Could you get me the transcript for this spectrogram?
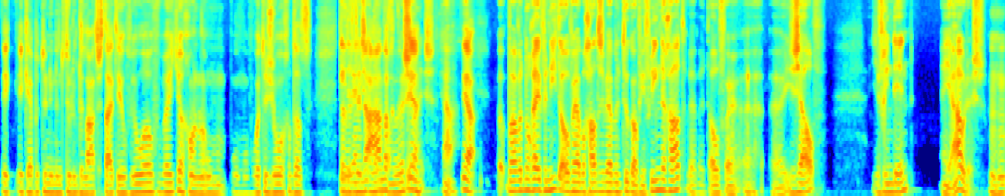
ik, ik heb het er nu natuurlijk de laatste tijd heel veel over, weet je. Gewoon om, om ervoor te zorgen dat, dat het in de aandacht ja, is. Ja. ja, Waar we het nog even niet over hebben gehad, is we hebben het natuurlijk over je vrienden gehad. We hebben het over eh, eh, jezelf, je vriendin en je ouders. mhm.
